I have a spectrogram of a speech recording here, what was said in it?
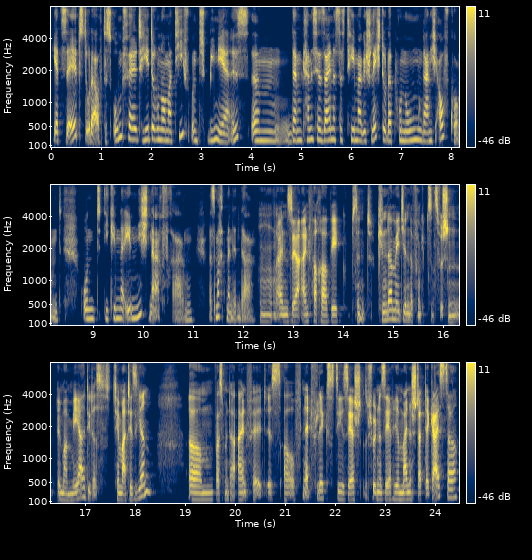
jetzt selbst oder auch das Umfeld heteronormativ und binär ist, ähm, dann kann es ja sein, dass das Thema Geschlecht oder Pronomen gar nicht aufkommt und die Kinder eben nicht nachfragen. Was macht man denn da? Mm, ein sehr einfacher Weg sind Kindermedien. Davon gibt es inzwischen immer mehr, die das thematisieren. Ähm, was mir da einfällt, ist auf Netflix die sehr schöne Serie Meine Stadt der Geister.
